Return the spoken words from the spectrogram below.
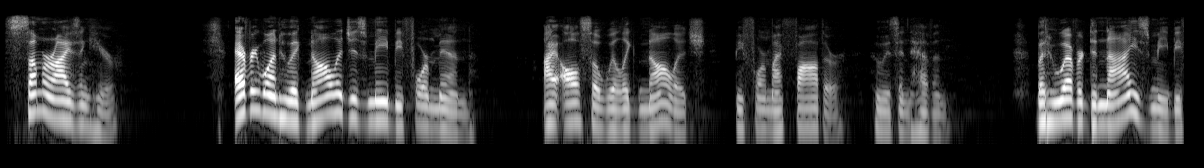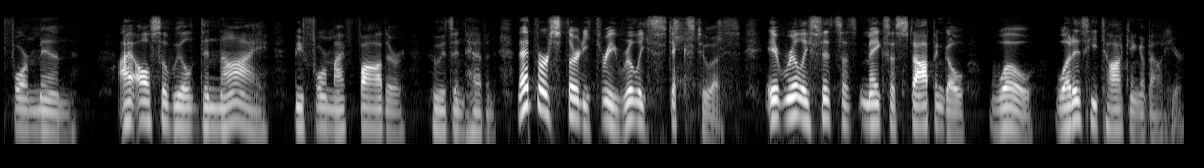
summarizing here. Everyone who acknowledges me before men, I also will acknowledge before my Father who is in heaven. But whoever denies me before men, I also will deny before my Father who is in heaven. That verse 33 really sticks to us. It really sits us, makes us stop and go, whoa, what is he talking about here?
